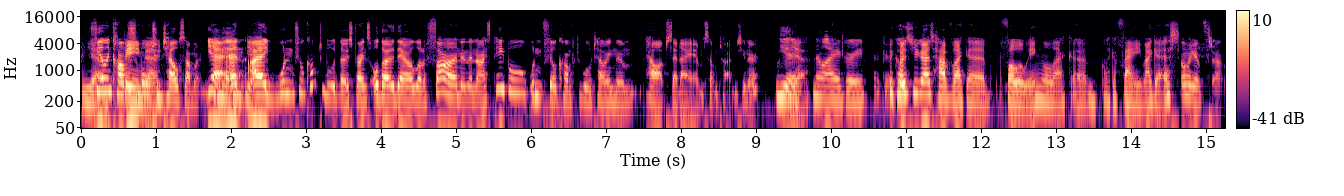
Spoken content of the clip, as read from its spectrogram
Yeah, feeling comfortable to tell someone. Yeah, Yeah. and I wouldn't feel comfortable with those friends, although they're a lot of fun and they're nice people. Wouldn't feel comfortable telling them how upset I am sometimes. You know. Yeah. Yeah. No, I agree. Okay. because you guys have like a following or like a like a fame, I guess. oh my god, stop.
